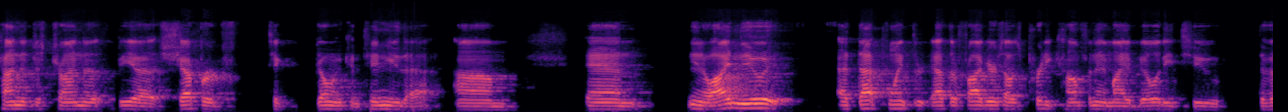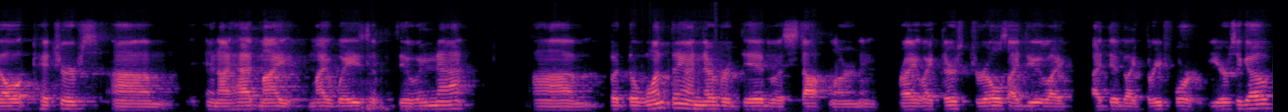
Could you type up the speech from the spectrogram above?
kind of just trying to be a shepherd to go and continue that. Um, and you know, I knew at that point after five years, I was pretty confident in my ability to develop pitchers, um, and I had my my ways of doing that. Um, but the one thing I never did was stop learning. Right, like there's drills I do like I did like three, four years ago.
